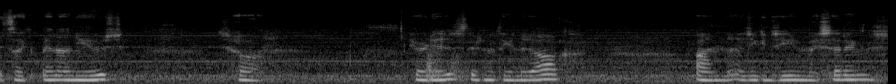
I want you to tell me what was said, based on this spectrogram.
it's like been unused. So here it is. There's nothing in the dock. Um, as you can see in my settings,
